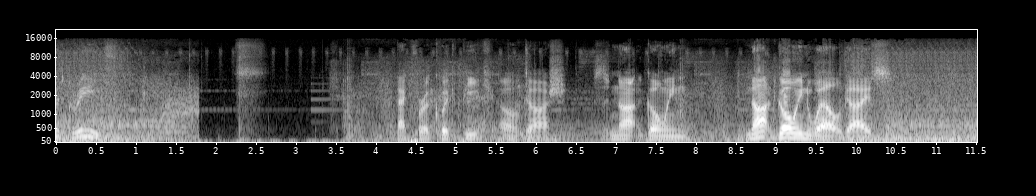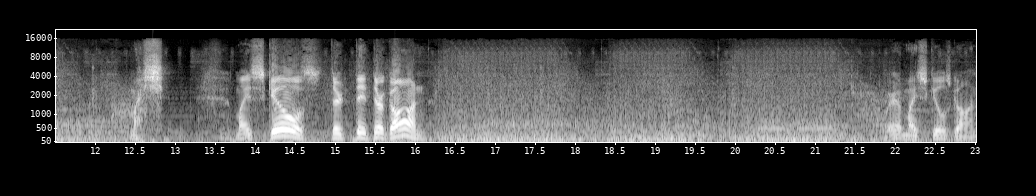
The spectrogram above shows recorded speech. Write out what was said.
Good grief. Back for a quick peek. Oh gosh. This is not going... Not going well, guys. My my skills, they're they, are they are gone. Where have my skills gone?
